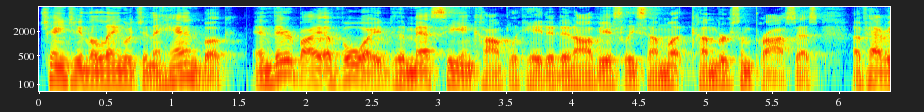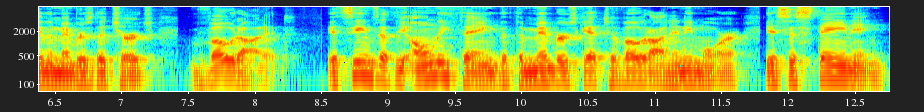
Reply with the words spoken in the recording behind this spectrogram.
changing the language in the handbook, and thereby avoid the messy and complicated and obviously somewhat cumbersome process of having the members of the church vote on it. It seems that the only thing that the members get to vote on anymore is sustaining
